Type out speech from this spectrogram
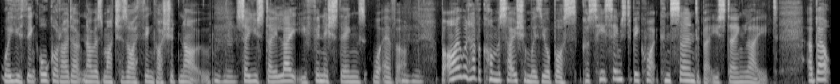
where you think, oh, God, I don't know as much as I think I should know. Mm-hmm. So you stay late, you finish things, whatever. Mm-hmm. But I would have a conversation with your boss because he seems to be quite concerned about you staying late, about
